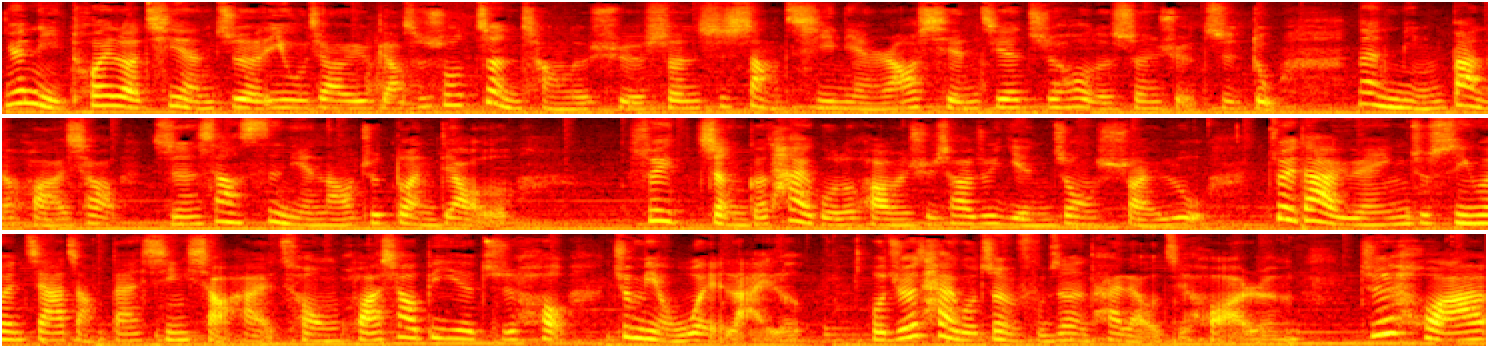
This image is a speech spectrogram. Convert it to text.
因为你推了七年制的义务教育，表示说正常的学生是上七年，然后衔接之后的升学制度，那民办的华校只能上四年，然后就断掉了。所以整个泰国的华文学校就严重衰落，最大的原因就是因为家长担心小孩从华校毕业之后就没有未来了。我觉得泰国政府真的太了解华人，就是华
